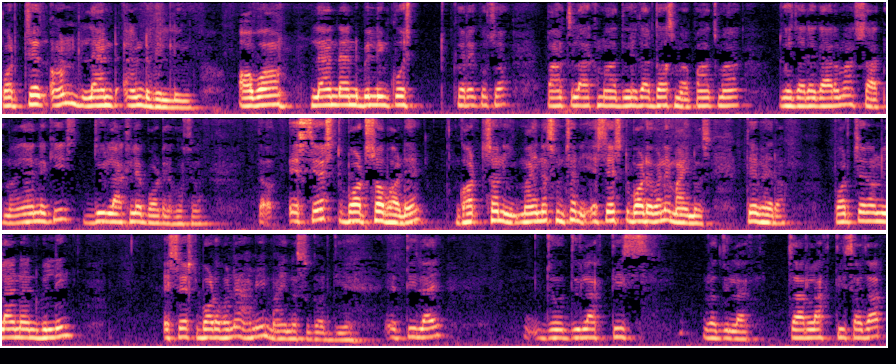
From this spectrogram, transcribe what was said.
purchase on land and building अब ल्यान्ड एन्ड बिल्डिङ कोस्ट गरेको छ पाँच लाखमा दुई हजार दसमा पाँचमा दुई हजार एघारमा सातमा। यानि कि दुई लाखले बढेको छ। त एसेस्ट बढ्छ भने घट्छ नि माइनस हुन्छ नि एसेस्ट बढ्यो भने माइनस त्यही भएर purchase on land and building asset बढ्यो भने हामी माइनस गरिदिए। यतिलाई जो दुई लाख तिस र दुई लाख चार लाख तिस हजार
